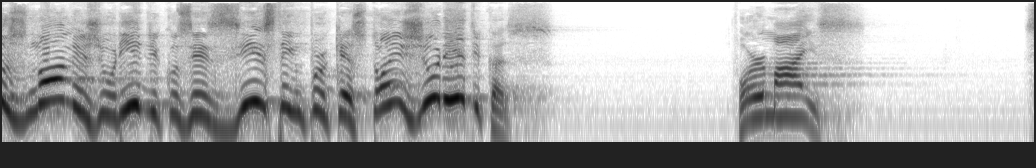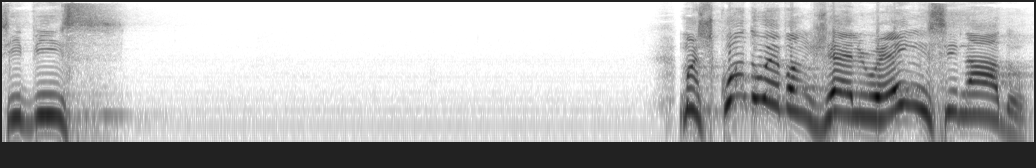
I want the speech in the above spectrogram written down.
os nomes jurídicos existem por questões jurídicas, formais, civis. Mas quando o evangelho é ensinado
